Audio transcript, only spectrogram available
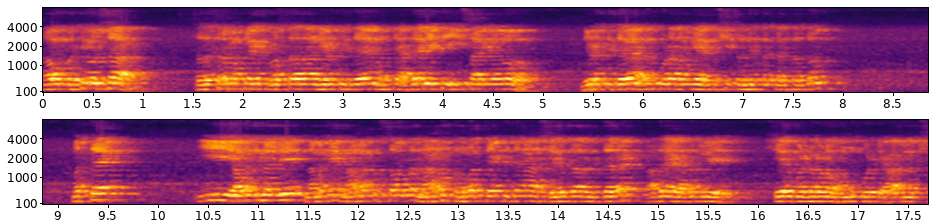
ನಾವು ಪ್ರತಿ ವರ್ಷ ಸದಸ್ಯರ ಮಕ್ಕಳಿಗೆ ಪ್ರೋತ್ಸಾಹ ನೀಡುತ್ತಿದ್ದೇವೆ ಮತ್ತು ಅದೇ ರೀತಿ ಈ ಸಾಲಿನಲ್ಲೂ ನೀಡುತ್ತಿದ್ದೇವೆ. ಅದು ಕೂಡ ನಮಗೆ ಖುಷಿ ತಂದಿರತಕ್ಕಂಥದ್ದು. ಮತ್ತೆ ಈ ಅವಧಿನಲ್ಲಿ ನಮಗೆ ನಾಲ್ಕು ಸಾವಿರದ ನಾನೂರ ತೊಂಬತ್ತೆಂಟು ಜನ ಷೇರುದಾರರಿದ್ದಾರೆ. ಆದರೆ ಅದರಲ್ಲಿ ಷೇರು ಬಂಡವಾಳ ಒಂದು ಕೋಟಿ ಆರು ಲಕ್ಷ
